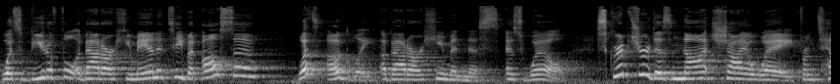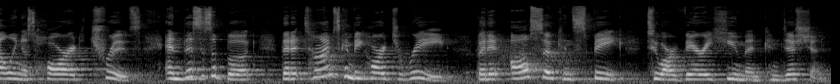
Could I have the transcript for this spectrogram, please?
what's beautiful about our humanity, but also what's ugly about our humanness as well. Scripture does not shy away from telling us hard truths, and this is a book that at times can be hard to read, but it also can speak to our very human condition.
